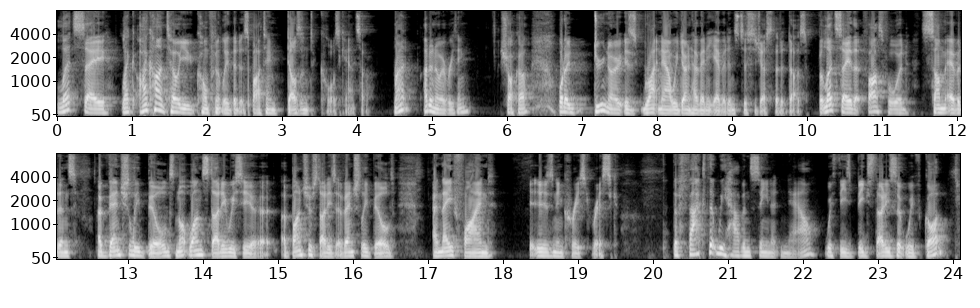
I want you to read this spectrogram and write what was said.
let's say, like, I can't tell you confidently that aspartame doesn't cause cancer, right? I don't know everything. Shocker. What I do know is right now we don't have any evidence to suggest that it does. But let's say that fast forward, some evidence eventually builds, not one study, we see a, a bunch of studies eventually build, and they find it is an increased risk. The fact that we haven't seen it now with these big studies that we've got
